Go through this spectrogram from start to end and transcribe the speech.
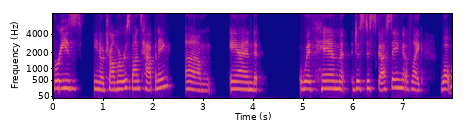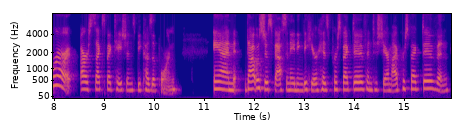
freeze, you know, trauma response happening? Um, and with him just discussing of like, what were our, our sex expectations because of porn? And that was just fascinating to hear his perspective and to share my perspective. And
